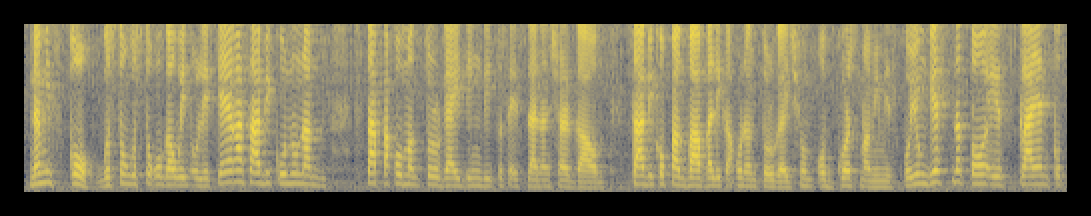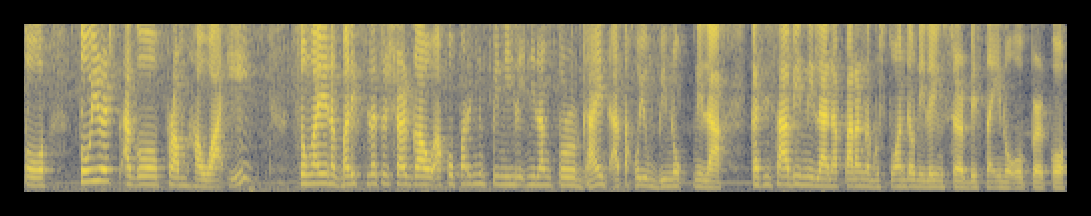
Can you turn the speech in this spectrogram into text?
na-miss ko. Gustong gusto ko gawin ulit. Kaya nga sabi ko nung nag-stop ako mag-tour guiding dito sa isla ng Siargao, sabi ko pagbabalik ako ng tour guide, of course mamimiss ko. Yung guest na to is client ko to 2 years ago from Hawaii. So ngayon, nagbalik sila sa Siargao, ako pa rin yung pinili nilang tour guide at ako yung binook nila. Kasi sabi nila na parang nagustuhan daw nila yung service na ino-offer ko.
